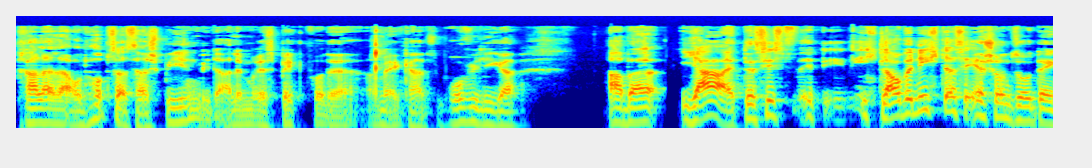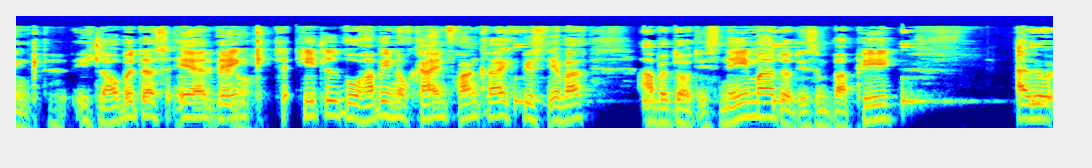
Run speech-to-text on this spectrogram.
Tralala und Hopsasa spielen, mit allem Respekt vor der amerikanischen Profiliga. Aber ja, das ist, ich glaube nicht, dass er schon so denkt. Ich glaube, dass er Der will noch. denkt, Titel, wo habe ich noch keinen? Frankreich, wisst ihr was? Aber dort ist Neymar, dort ist Mbappé. Also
